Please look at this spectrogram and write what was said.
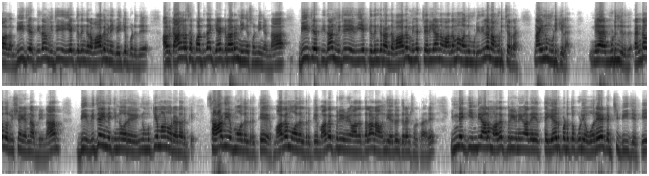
வாதம்? பிஜேபி தான் விஜயை இயக்குதுங்கிற வாதம் இன்னைக்கு வைக்கப்படுது. அவர் காங்கிரஸை பார்த்து தான் கேட்கிறாருன்னு நீங்கள் சொன்னீங்கன்னா பிஜேபி தான் விஜயை இயக்குதுங்கிற அந்த வாதம் மிகச்சரியான வாதமாக வந்து முடியுது. இல்லை நான் முடிச்சிடுறேன். நான் இன்னும் முடிக்கல. முடிஞ்சிருது. ரெண்டாவது ஒரு விஷயம் என்ன அப்படின்னா பி விஜய் இன்னைக்கு இன்னொரு இன்னும் முக்கியமான ஒரு இடம் இருக்குது சாதிய மோதல் இருக்கு மத மோதல் இருக்கு. மத பிரிவினைவாதத்தெல்லாம் நான் வந்து எதிர்க்கிறேன்னு சொல்றாரு. இன்னைக்கு இந்தியாவில் மத பிரிவினைவாதத்தை ஏற்படுத்தக்கூடிய ஒரே கட்சி பிஜேபி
